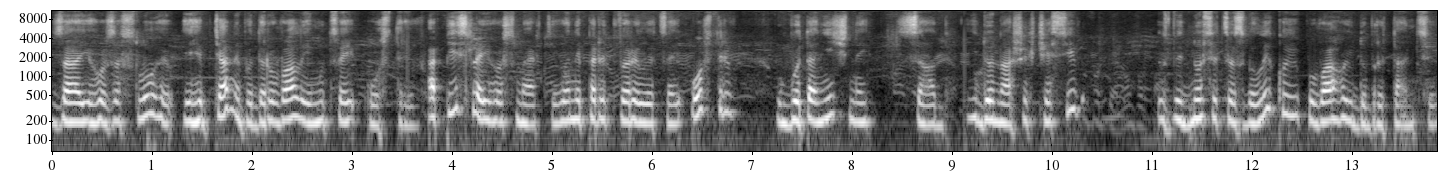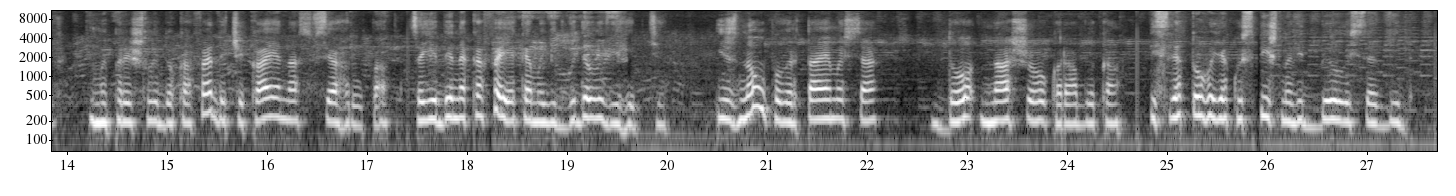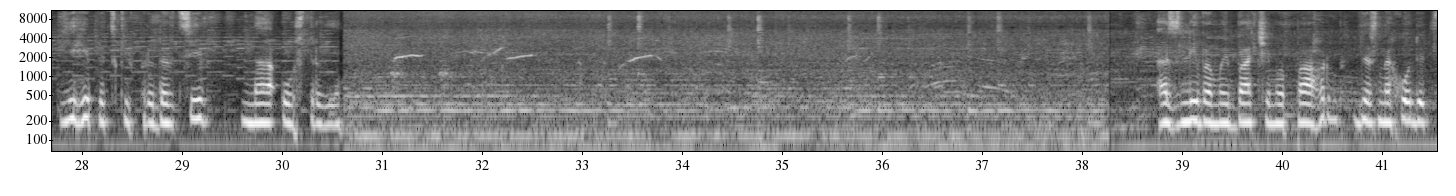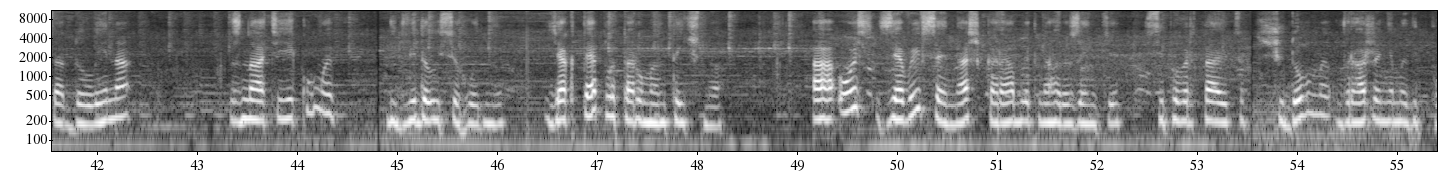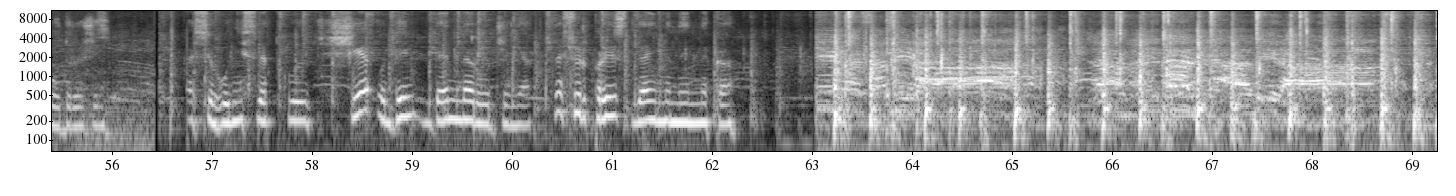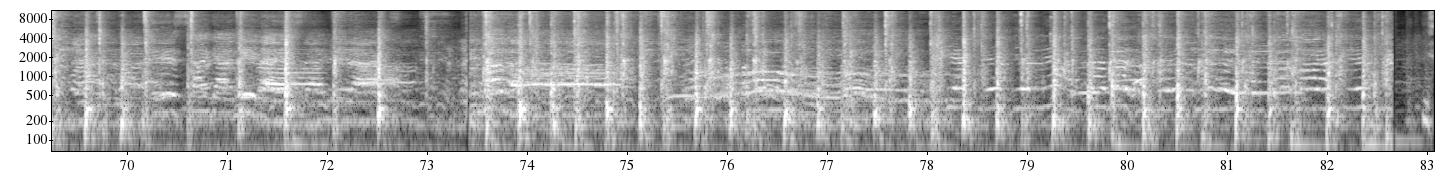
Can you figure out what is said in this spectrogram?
за його заслуги єгиптяни подарували йому цей острів. А після його смерті вони перетворили цей острів у ботанічний сад. І до наших часів відносяться з великою повагою до британців. Ми перейшли до кафе, де чекає нас вся група. Це єдине кафе, яке ми відвідали в Єгипті. І знову повертаємося до нашого кораблика. Після того, як успішно відбилися від єгипетських продавців на острові. А зліва ми бачимо пагорб, де знаходиться долина знаті, яку ми відвідали сьогодні. Як тепло та романтично. А ось з'явився наш кораблик на горизонті. Всі повертаються з чудовими враженнями від подорожі. А сьогодні святкують ще один день народження. Це сюрприз для іменинника.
